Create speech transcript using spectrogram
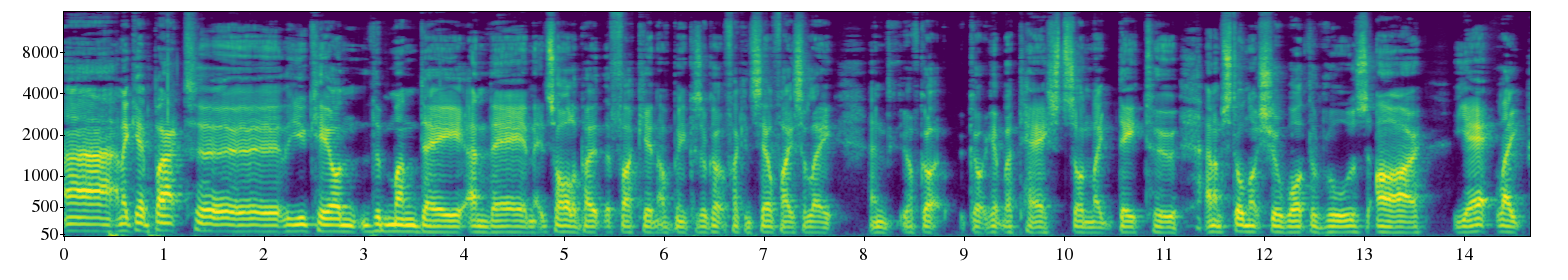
uh, and I get back to the UK on the Monday, and then it's all about the fucking. I've been because I've got to fucking self isolate, and I've got got to get my tests on like day two, and I'm still not sure what the rules are yet. Like,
